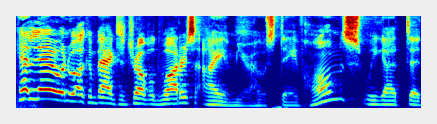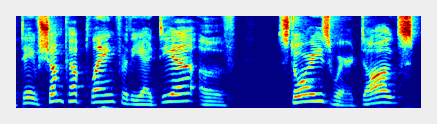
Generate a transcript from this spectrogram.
Hello and welcome back to Troubled Waters. I am your host, Dave Holmes. We got uh, Dave Shumcup playing for the idea of stories where dogs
